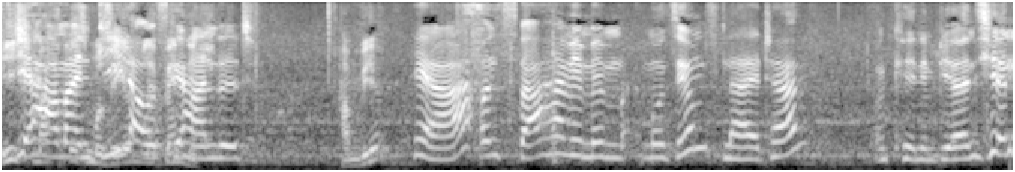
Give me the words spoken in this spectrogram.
wir haben einen Museum Deal lebendig. ausgehandelt. Haben wir? Ja, und zwar haben wir mit dem Museumsleiter, okay, dem Björnchen,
